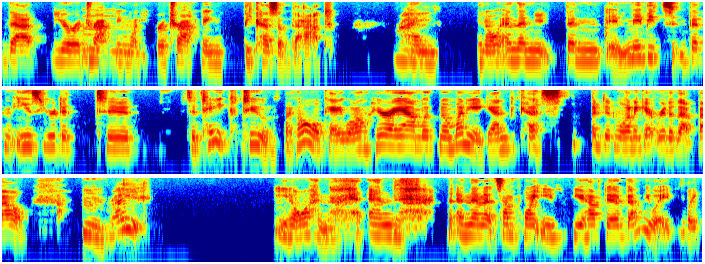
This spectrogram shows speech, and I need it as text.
that you're attracting mm-hmm. what you're attracting because of that, right? And you know, and then you then it, maybe it's then easier to to to take too. Like, oh, okay, well, here I am with no money again because I didn't want to get rid of that vow. Hmm. Right you know and and and then at some point you you have to evaluate like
